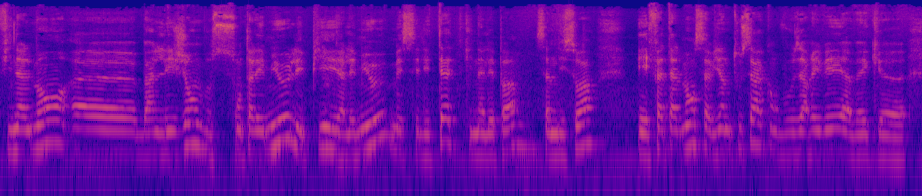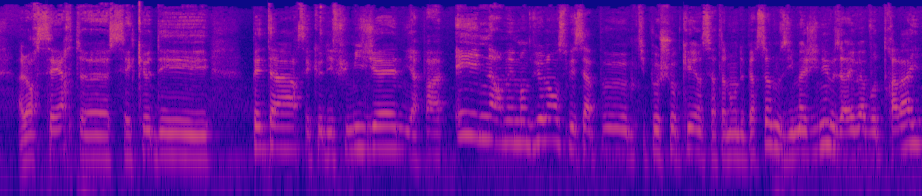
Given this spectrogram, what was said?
finalement, euh, ben, les jambes sont allées mieux, les pieds allaient mieux, mais c'est les têtes qui n'allaient pas samedi soir. Et fatalement, ça vient de tout ça. Quand vous arrivez avec. Euh, alors, certes, euh, c'est que des pétards, c'est que des fumigènes, il n'y a pas énormément de violence, mais ça peut un petit peu choquer un certain nombre de personnes. Vous imaginez, vous arrivez à votre travail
